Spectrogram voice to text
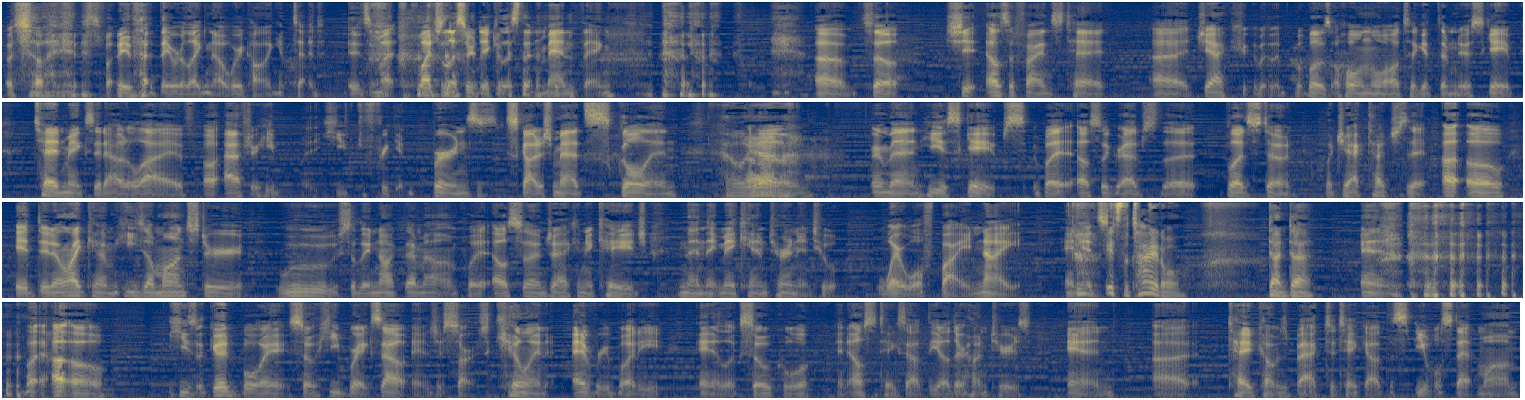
So it's funny that they were like, "No, we're calling him Ted." It's much much less ridiculous than Man Thing. um, so she Elsa finds Ted. Uh, Jack blows a hole in the wall to get them to escape. Ted makes it out alive uh, after he he freaking burns Scottish Matt's skull in. Hell yeah. Um, and then he escapes, but Elsa grabs the bloodstone. But Jack touches it. Uh oh, it didn't like him. He's a monster. Ooh, so they knock them out and put Elsa and Jack in a cage, and then they make him turn into a werewolf by night. And it's it's the title. dun dun. And but uh oh, he's a good boy, so he breaks out and just starts killing everybody, and it looks so cool. And Elsa takes out the other hunters, and uh, Ted comes back to take out this evil stepmom.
